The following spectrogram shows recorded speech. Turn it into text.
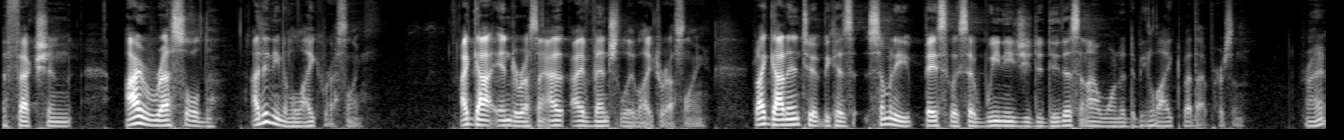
affection. I wrestled. I didn't even like wrestling. I got into wrestling. I, I eventually liked wrestling. But I got into it because somebody basically said, We need you to do this, and I wanted to be liked by that person. Right?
